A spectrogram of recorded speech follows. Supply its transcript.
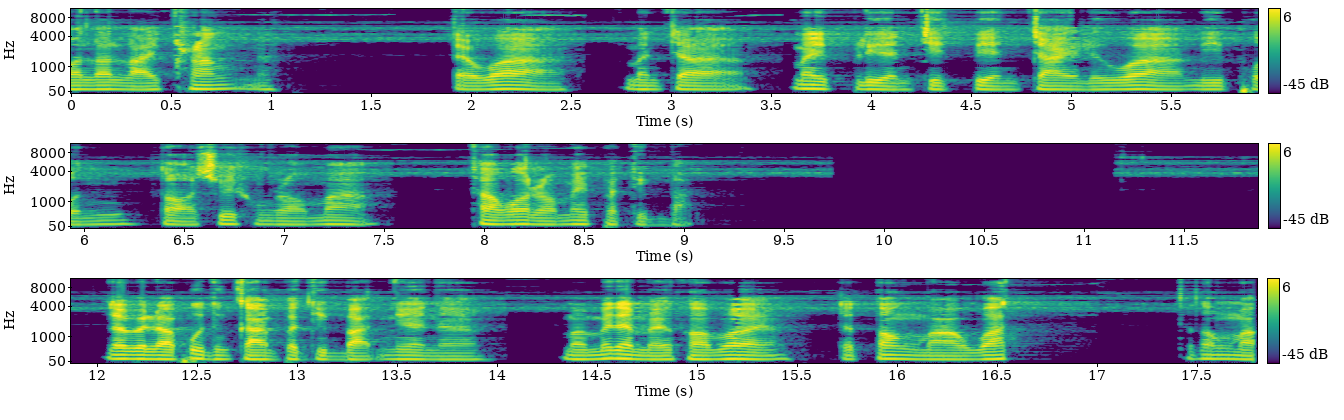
วันละหลายครั้งนะแต่ว่ามันจะไม่เปลี่ยนจิตเปลี่ยนใจหรือว่ามีผลต่อชีวิตของเรามาก ถ้าว่าเราไม่ปฏิบัติ และเวลาพูดถึงการปฏิบัติเนี่ยนะมันไม่ได้หมายความว่าจะต้องมาวัด จะต้องมา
